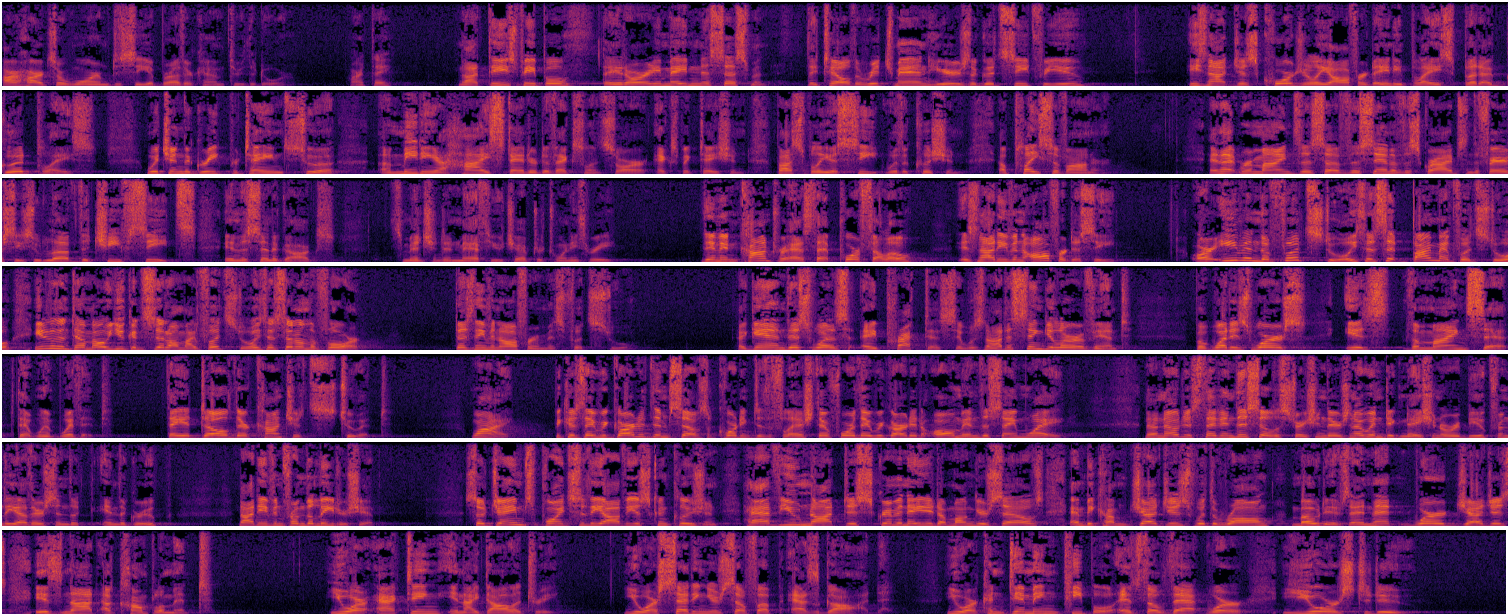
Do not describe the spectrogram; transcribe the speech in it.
Our hearts are warmed to see a brother come through the door, aren't they? Not these people. They had already made an assessment. They tell the rich man, Here's a good seat for you. He's not just cordially offered any place, but a good place, which in the Greek pertains to a, a meeting a high standard of excellence or expectation, possibly a seat with a cushion, a place of honor. And that reminds us of the sin of the scribes and the Pharisees who loved the chief seats in the synagogues. It's mentioned in Matthew chapter 23. Then, in contrast, that poor fellow is not even offered a seat. or even the footstool. He says, sit by my footstool. He doesn't tell him, oh, you can sit on my footstool. He says, sit on the floor. Doesn't even offer him his footstool. Again, this was a practice. It was not a singular event, but what is worse is the mindset that went with it. They had dulled their conscience to it. Why? Because they regarded themselves according to the flesh, therefore they regarded all men the same way. Now notice that in this illustration there's no indignation or rebuke from the others in the, in the group, not even from the leadership. So James points to the obvious conclusion. Have you not discriminated among yourselves and become judges with the wrong motives? And that word judges is not a compliment. You are acting in idolatry. You are setting yourself up as God. You are condemning people as though that were yours to do.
